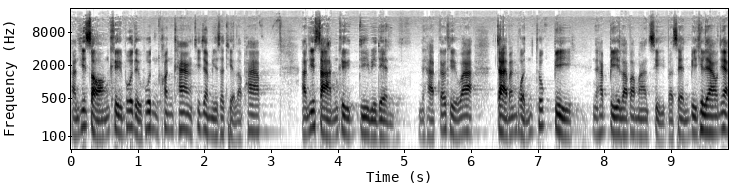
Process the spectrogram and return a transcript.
อันที่สองคือผู้ถือหุ้นค่อนข้างที่จะมีเสถียรภาพ อันที่สามคือดีเวเดนนะครับก็คือว่าจ่ายปันผลทุกปีนะครับปีละประมาณ 4%ปีที่แล้วเนี่ย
